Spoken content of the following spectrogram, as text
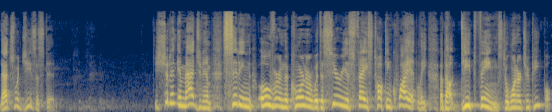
That's what Jesus did. You shouldn't imagine him sitting over in the corner with a serious face, talking quietly about deep things to one or two people.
